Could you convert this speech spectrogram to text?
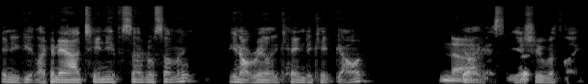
and you get like an hour 10 episode or something, you're not really keen to keep going. No. I feel like that's the but- issue with like,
